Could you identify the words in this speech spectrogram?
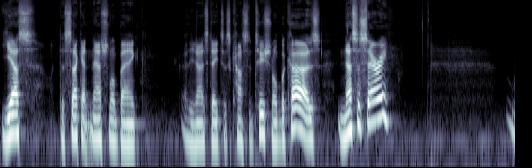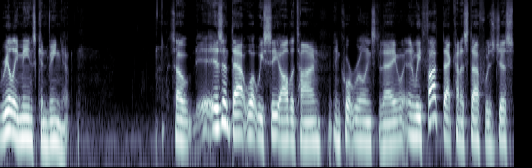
yes, the Second National Bank of the United States is constitutional because necessary really means convenient. So, isn't that what we see all the time in court rulings today? And we thought that kind of stuff was just,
